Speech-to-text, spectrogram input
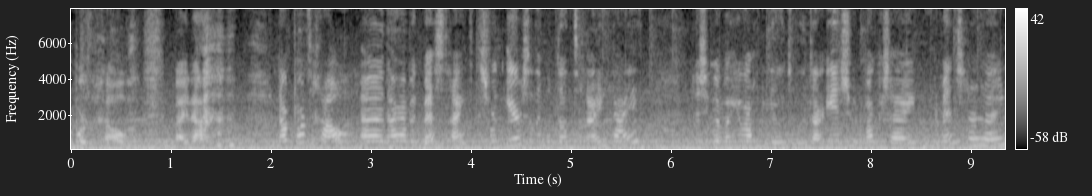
Portugal, bijna. Naar Portugal. Eh, daar heb ik wedstrijd. Het is voor het eerst dat ik op dat terrein rijd. Dus ik ben wel heel erg benieuwd hoe het daar is, hoe de bakken zijn, hoe de mensen daar zijn.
